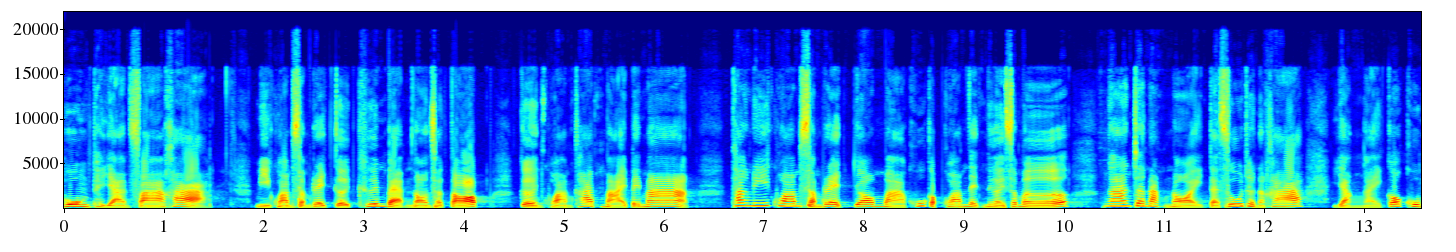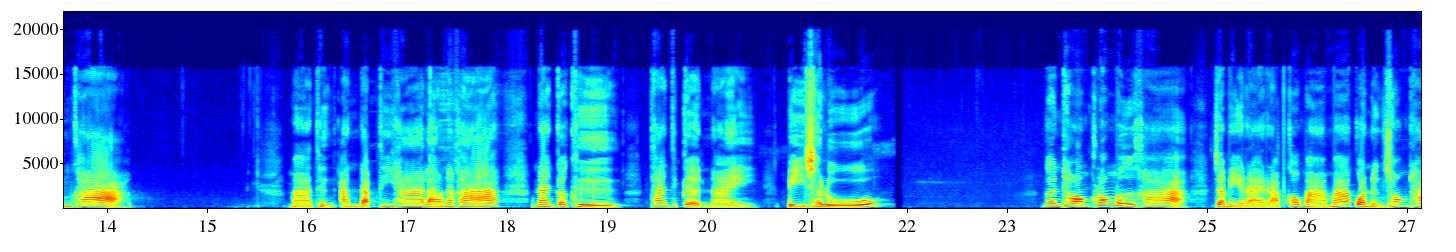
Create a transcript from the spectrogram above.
พุ่งทะยานฟ้าค่ะ มีความสำเร็จเกิดขึ้นแบบนอนสต็อปเกินความคาดหมายไปมากทั้งนี้ความสำเร็จย่อมมาคู่กับความเหน็ดเหนื่อยเสมอ งานจะหนักหน่อยแต่สู้เถอะนะคะ ยังไงก็คุ้มค่ะมาถึงอันดับที่ 5 แล้วนะคะ นั่นก็คือท่านที่เกิดในปีฉลู เงินทองคล่องมือค่ะ จะมีรายรับเข้ามามากกว่าหนึ่งช่องท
